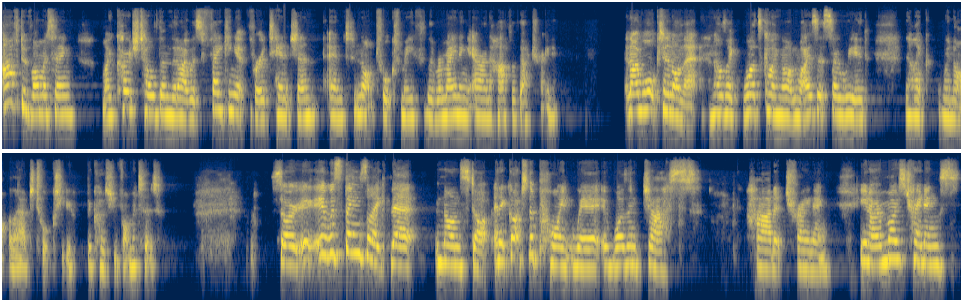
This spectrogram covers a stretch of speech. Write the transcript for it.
after vomiting, my coach told them that I was faking it for attention and to not talk to me for the remaining hour and a half of our training. And I walked in on that and I was like, what's going on? Why is it so weird? And they're like, we're not allowed to talk to you because you vomited. So it, it was things like that nonstop. And it got to the point where it wasn't just hard at training. You know, most trainings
